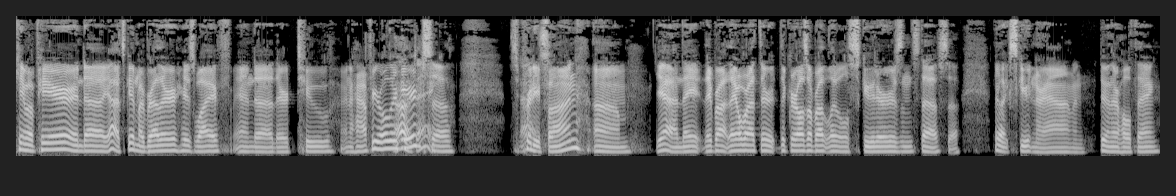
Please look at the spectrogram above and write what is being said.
Came up here and uh, yeah, it's good. My brother, his wife, and uh, their two and a half year old are Oh, here, dang. so it's pretty fun. Um, yeah, and they they brought they all brought their the girls all brought little scooters and stuff, so they're like scooting around and doing their whole thing.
